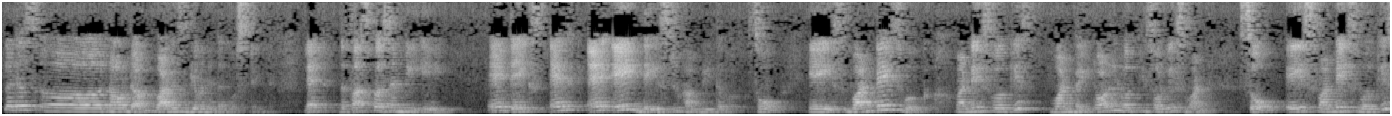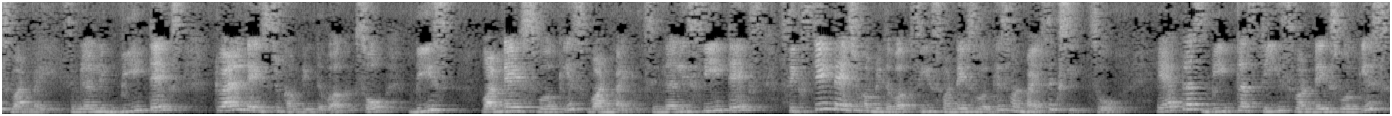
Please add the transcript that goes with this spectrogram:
let us uh, note down what is given in the question. Let the first person be A. A takes 8 days to complete the work. So, A is one day's work. One day's work is 1 by. Total work is always 1. So A's one day's work is 1 by 8. Similarly, B takes 12 days to complete the work. So B's one day's work is 1 by 2. Similarly, C takes 16 days to complete the work. C's one day's work is 1 by 16. So A plus B plus C's one day's work is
